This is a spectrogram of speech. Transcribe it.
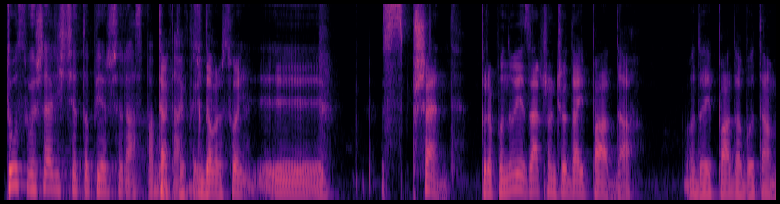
Tu słyszeliście to pierwszy raz, Tak, pamiętajcie. tak, tak. Dobra, słuchaj. Yy, sprzęt. Proponuję zacząć od iPada. Od iPada, bo tam.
